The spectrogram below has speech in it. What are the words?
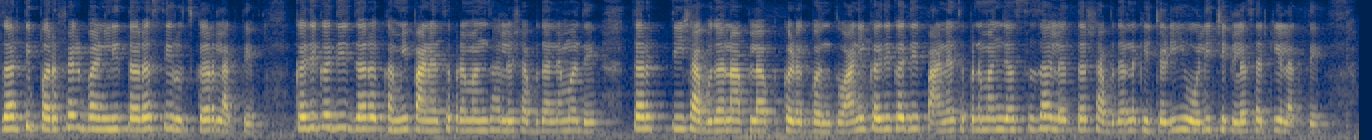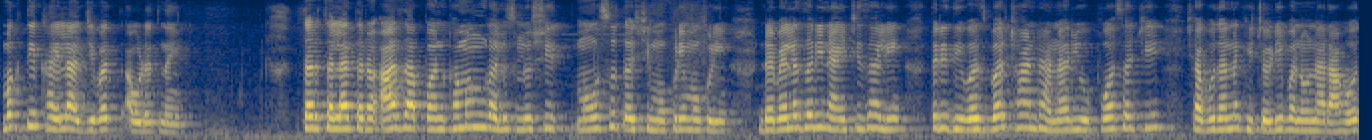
जर ती परफेक्ट बनली तरच ती रुचकर लागते. कधीकधी जर कमी पाण्याचं प्रमाण झालं साबुदाण्यामध्ये तर ती साबुदाणा आपला कडक बनतो. आणि कधीकधी पाण्याचं प्रमाण जास्त झालं तर साबुदाणा खिचडी ही ओली चिखल्यासारखी लागते. मग ती खायला अजिबात आवडत नाही. तर चला तर आज आपण खमंग लुसलुशीत मौसूत अशी मोकळी मोकळी डब्याला जरी न्यायची झाली तरी दिवसभर छान राहणारी उपवासाची साबुदाणा खिचडी बनवणार आहोत.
